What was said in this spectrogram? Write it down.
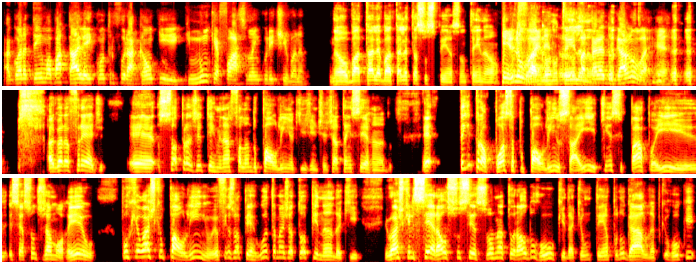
Agora tem uma batalha aí contra o Furacão que, que nunca é fácil lá em Curitiba, né? Não, batalha, batalha tá suspenso, não tem não. Ele não vai, né? Não tem, ele, batalha não. do Galo não vai. É. Agora, Fred, é, só para a gente terminar falando do Paulinho aqui, gente, a gente já está encerrando. É, tem proposta para o Paulinho sair? Tinha esse papo aí, esse assunto já morreu? Porque eu acho que o Paulinho, eu fiz uma pergunta, mas já estou opinando aqui. Eu acho que ele será o sucessor natural do Hulk daqui a um tempo no Galo, né? Porque o Hulk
